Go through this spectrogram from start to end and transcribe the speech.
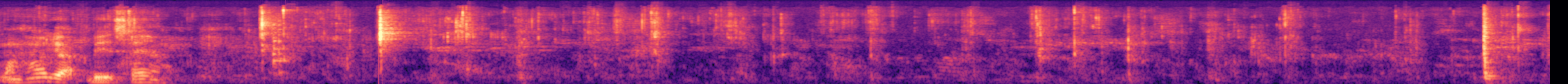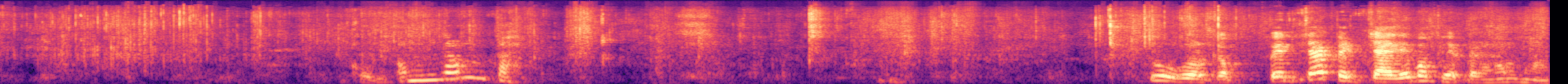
มันเขาอยากบีบใส่หรอ ผมอ้อมน้ำตาสู้กันกับเป็นใจเป็นใจได้บ่เผ็ดเป็นห้องหัว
